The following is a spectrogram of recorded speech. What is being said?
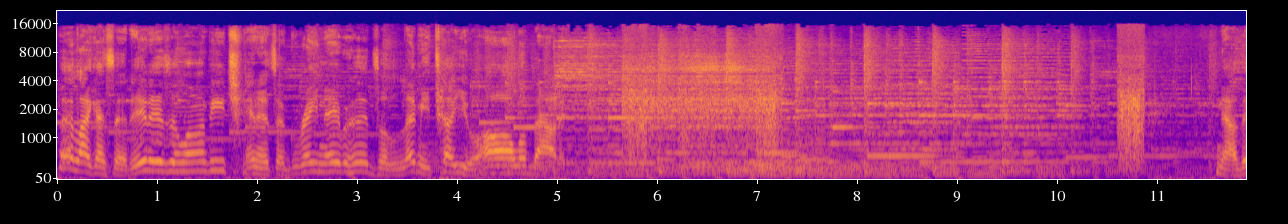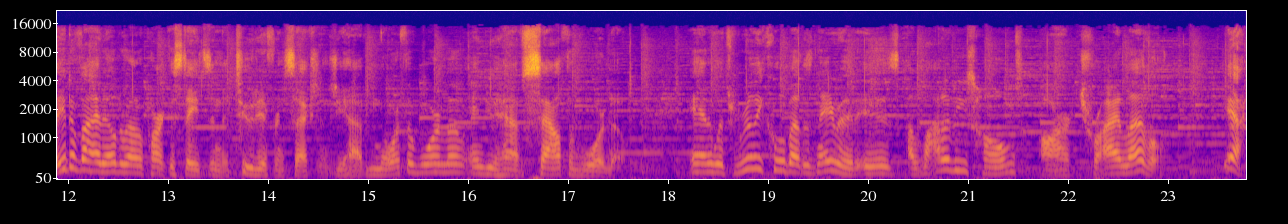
But like I said, it is in Long Beach and it's a great neighborhood so let me tell you all about it. Now they divide El Dorado Park Estates into two different sections. You have north of Wardlow and you have south of Wardlow. And what's really cool about this neighborhood is a lot of these homes are tri-level. Yeah,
